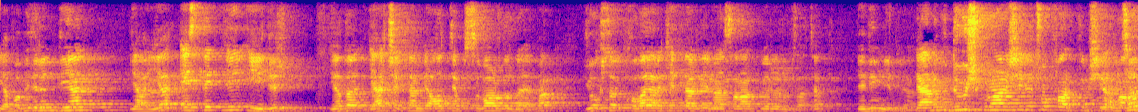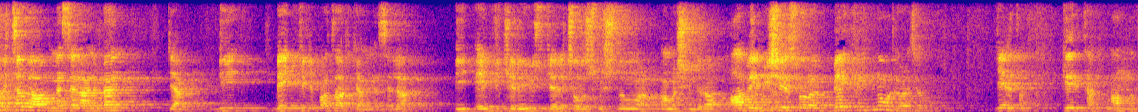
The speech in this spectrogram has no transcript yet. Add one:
yapabilirim diyen ya ya esnekliği iyidir ya da gerçekten bir altyapısı vardır da yapar. Yoksa kolay hareketler değil ben sana hak veriyorum zaten. Dediğim gibi yani. yani bu dövüş kuran şeyle çok farklı bir şey. Ya, Ama- tabii tabii abi mesela hani ben ya bir backflip atarken mesela bir 50 kere 100 kere çalışmışlığım var ama şimdi rap Abi bir şey sonra backflip ne oluyor acaba? geri tak. Geri takla anladım.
